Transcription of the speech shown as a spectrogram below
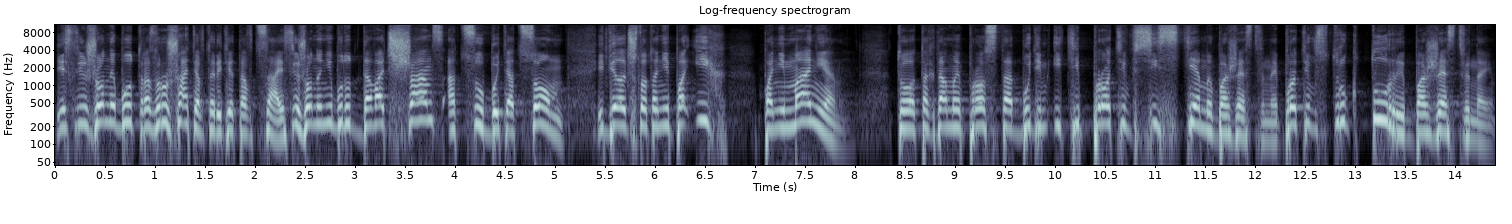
если жены будут разрушать авторитет отца, если жены не будут давать шанс отцу быть отцом и делать что-то не по их пониманию, то тогда мы просто будем идти против системы божественной, против структуры божественной.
